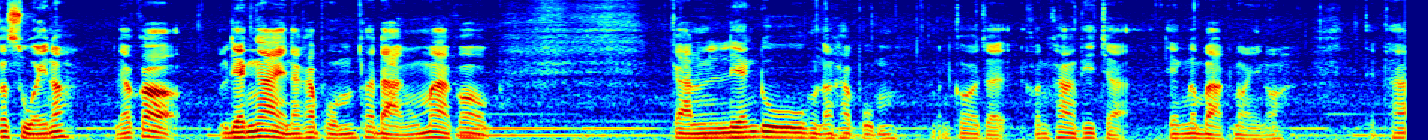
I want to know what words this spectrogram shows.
ก็สวยเนาะแล้วก็เลี้ยงง่ายนะครับผมถ้าด่างมากๆก็ การเลี้ยงดูนะครับผมมันก็จะค่อนข้างที่จะเลี้ยงลำบากหน่อยเนาะแต่ถ้า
